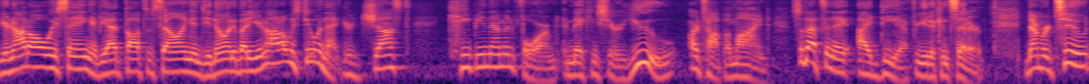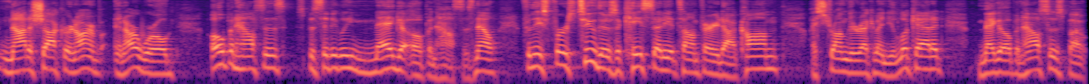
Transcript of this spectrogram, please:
You're not always saying, Have you had thoughts of selling and do you know anybody? You're not always doing that. You're just keeping them informed and making sure you are top of mind. So that's an idea for you to consider. Number two, not a shocker in our, in our world, open houses, specifically mega open houses. Now, for these first two, there's a case study at tomferry.com. I strongly recommend you look at it. Mega open houses by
